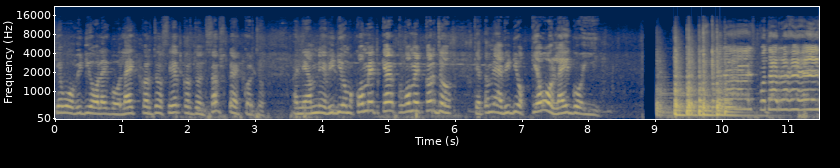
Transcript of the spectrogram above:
કેવો વીડિયો લાગ્યો લાઇક કરજો શેર કરજો અને સબસ્ક્રાઈબ કરજો. અને અમને વિડીયોમાં કોમેન્ટ કોમેન્ટ કરજો કે તમને આ વીડિયો કેવો લાગ્યો એ પધાર રહે હે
